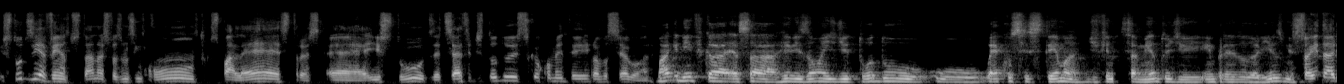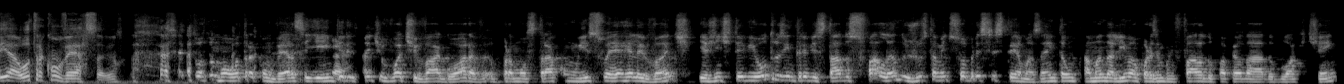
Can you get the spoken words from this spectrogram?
estudos e eventos, tá? Nós fazemos encontros, palestras, é, estudos, etc, de tudo isso que eu comentei para você agora. Magnífica essa revisão aí de todo o ecossistema de financiamento de empreendedorismo. Isso aí daria outra conversa, viu? Isso é toda uma outra conversa e é interessante, eu vou ativar agora para mostrar como isso é relevante e a gente teve outros entrevistados falando justamente sobre esses temas. Né? Então, Amanda Lima, por exemplo, fala do papel da, do blockchain.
